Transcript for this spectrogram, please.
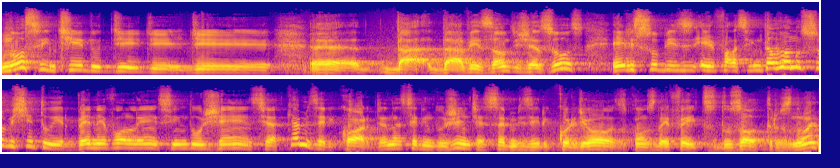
no sentido de, de, de é, da, da visão de Jesus, ele, sub, ele fala assim: então vamos substituir benevolência, indulgência, que é a misericórdia, né? Ser indulgente é ser misericordioso com os defeitos dos outros, não é?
